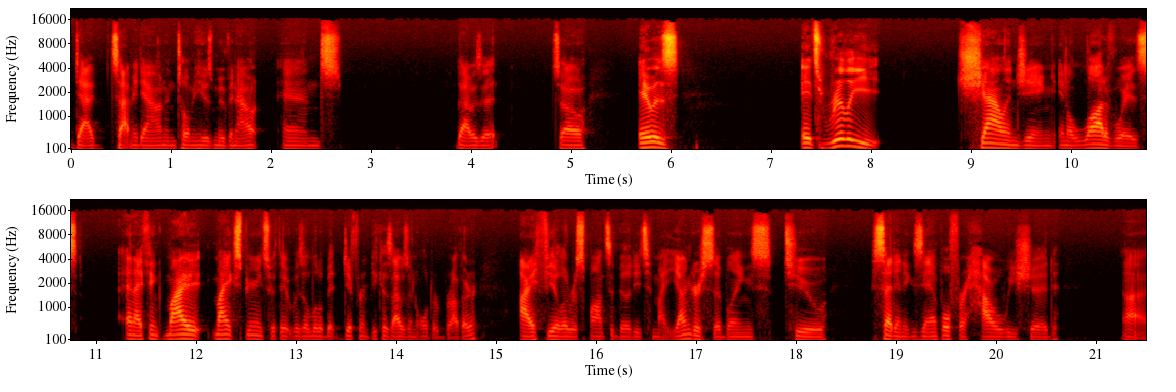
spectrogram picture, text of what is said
dad sat me down and told me he was moving out, and that was it. So it was, it's really challenging in a lot of ways, and I think my my experience with it was a little bit different because I was an older brother. I feel a responsibility to my younger siblings to set an example for how we should uh,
